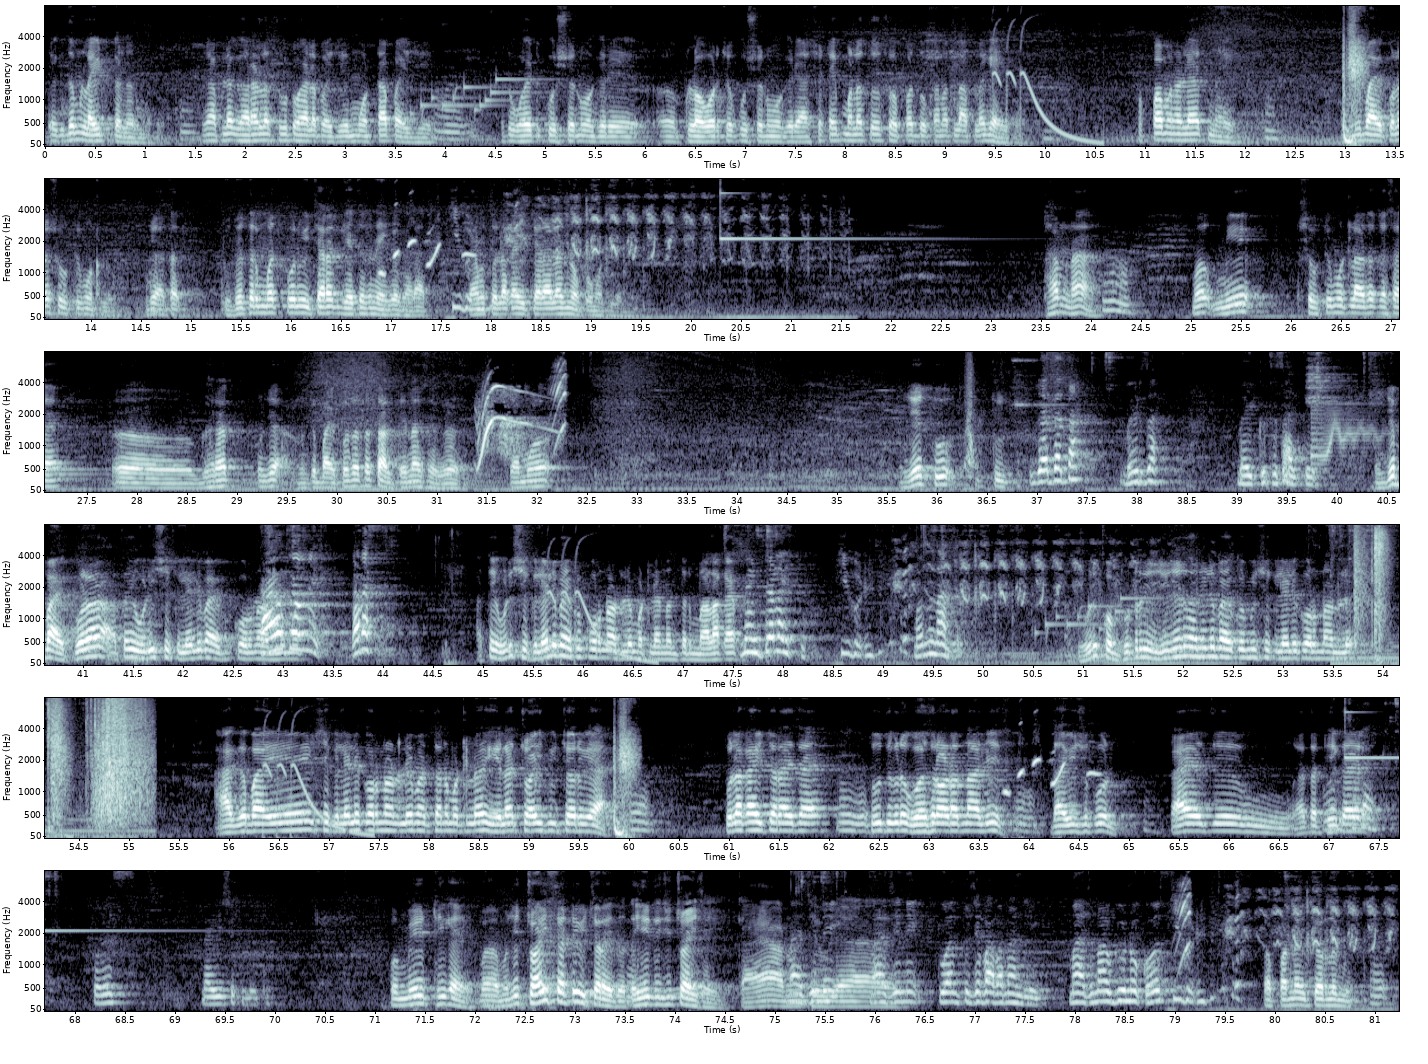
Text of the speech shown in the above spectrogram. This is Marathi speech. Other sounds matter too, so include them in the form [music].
एकदम लाइट कलरमध्ये म्हणजे आपल्या घराला सूट व्हायला पाहिजे मोठा पाहिजे. तो व्हाईट कुशन वगैरे फ्लॉवरचं कुशन वगैरे अशा टाईप मला तो सोफा दुकानातला आपला घ्यायचा पप्पा म्हणाल्यात नाही. मी बायकोला शेवटी म्हटलो म्हणजे आता तुझं तर मत कोण विचारात घेतच नाही ग घरात. त्यामुळे तुला काही विचारायलाच नको म्हटलं. थांब ना. मग मी शेवटी म्हटलं आता कसं आहे? घरात म्हणजे म्हणजे बायकोचं आता चालते ना सगळं. त्यामुळं म्हणजे तू तू जा जा जा बाहेर जा. बायकोचं चालते म्हणजे बायकोला आता एवढी शिकलेली बायको करून काय आणली. उपयोग नाही. जा बस. आता एवढी शिकलेली बायको करून आणली म्हटल्यानंतर मला काय? मेंटल आहेस तू. म्हणून आणलं. एवढी कम्प्युटर इंजिनियर झालेली बायको मी शिकलेली करून आणले. अगं बाई शिकलेले करून आणले म्हणताना म्हटलं हिला चॉईस विचारूया. हा. तुला काय विचारायचं आहे? हम्म. तू तिकडे घोसरवाडात ना आलीस दहावी शिकून. काय ते आता ठीक आहे. शिकले पण मी ठीक आहे. म्हणजे चॉईससाठी विचारायचं होतं. ही तुझी चॉईस आहे. काय आणून माझी नाही माझी नाही. तू आणि तुझ्या बाबांना आणली. माझं नाव घेऊ नकोस. पप्पांना विचारलं मी.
